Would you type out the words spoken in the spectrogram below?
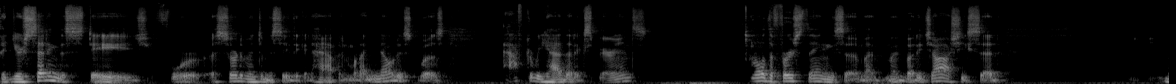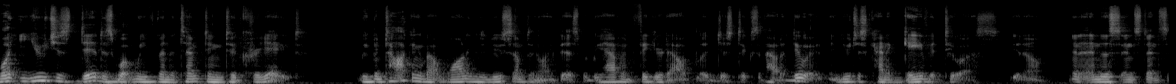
that you're setting the stage for a sort of intimacy that can happen. What I noticed was after we had that experience, one of the first things uh, my, my buddy Josh, he said, what you just did is what we've been attempting to create. We've been talking about wanting to do something like this, but we haven't figured out logistics of how to do it. And you just kind of gave it to us, you know. And in this instance,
